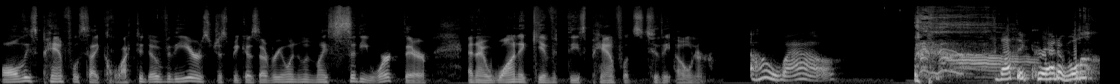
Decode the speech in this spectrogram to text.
all these pamphlets I collected over the years just because everyone in my city worked there, and I want to give these pamphlets to the owner. Oh wow. That's incredible.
